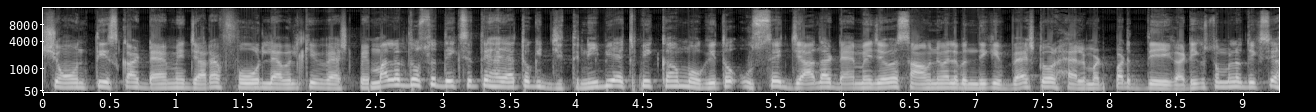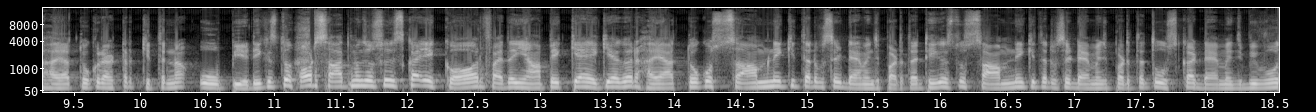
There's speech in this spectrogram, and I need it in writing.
चौंतीस का डैमेज जा रहा है फोर लेवल की वेस्ट पे। मतलब दोस्तों, देख सकते हैं, हयातो की जितनी भी एचपी कम होगी तो उससे ज़्यादा डैमेज है सामने वाले बंदे की वेस्ट और हेलमेट पर देगा। ठीक है तो मतलब देख सकते हयातो करेक्टर कितना ओपी है। ठीक है तो और साथ में दोस्तों, इसका एक और फ़ायदा यहाँ पे क्या है कि अगर हयातो को सामने की तरफ़ से डैमेज पड़ता है, ठीक है तो सामने की तरफ़ से डैमेज पड़ता है तो उसका डैमेज भी वो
